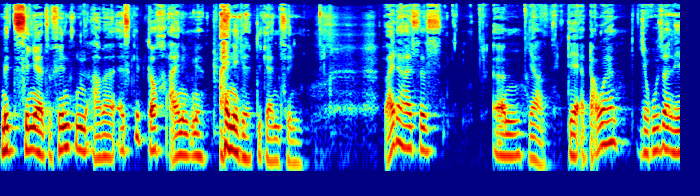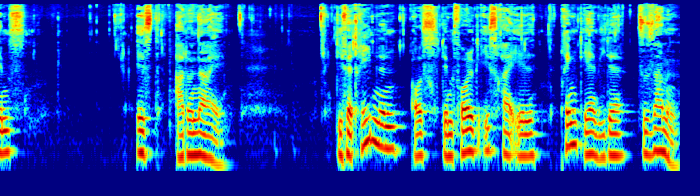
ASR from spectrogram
Mitsinger zu finden, aber es gibt doch einige, einige die gern singen. Weiter heißt es, ähm, ja, der Erbauer Jerusalems ist Adonai. Die Vertriebenen aus dem Volk Israel bringt er wieder zusammen.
